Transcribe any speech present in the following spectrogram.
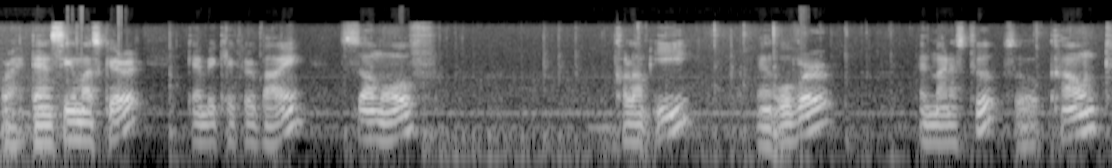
Right, then sigma squared can be calculated by sum of column E and over and minus 2. So count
